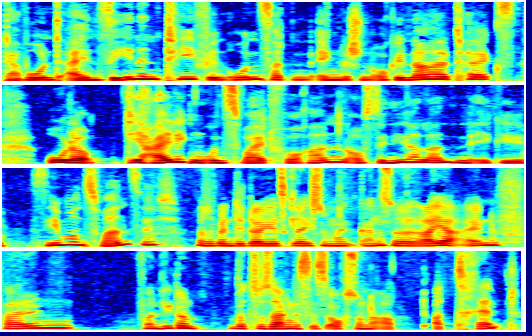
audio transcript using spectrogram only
Da wohnt ein Sehnen tief in uns, hat einen englischen Originaltext. Oder Die Heiligen uns weit voran aus den Niederlanden, EG 27? Also wenn dir da jetzt gleich so eine ganze Reihe einfallen von Liedern, würdest du sagen, das ist auch so eine Art, Art Trend?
